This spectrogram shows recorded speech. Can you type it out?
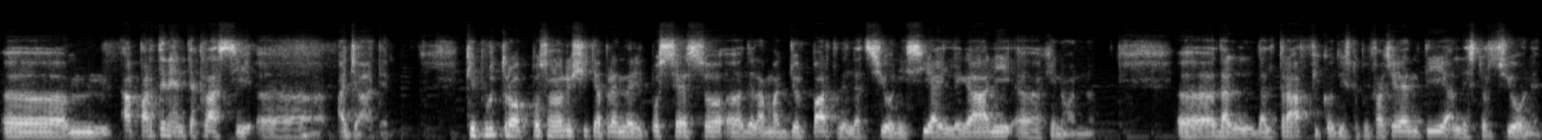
ehm, appartenenti a classi eh, agiate che purtroppo sono riusciti a prendere il possesso uh, della maggior parte delle azioni sia illegali uh, che non. Uh, dal, dal, traffico di stupefacenti all'estorsione,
